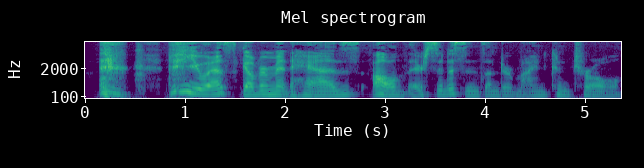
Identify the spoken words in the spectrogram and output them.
the U.S. government has all of their citizens under mind control,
